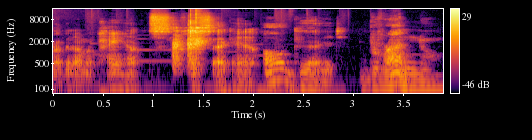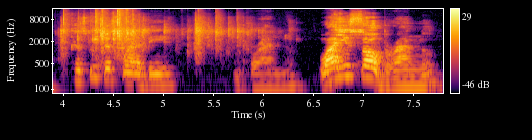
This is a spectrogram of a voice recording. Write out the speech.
rub it on my pants for a second. All good. Brand new. Because we just want to be brand new. Why you so brand new?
